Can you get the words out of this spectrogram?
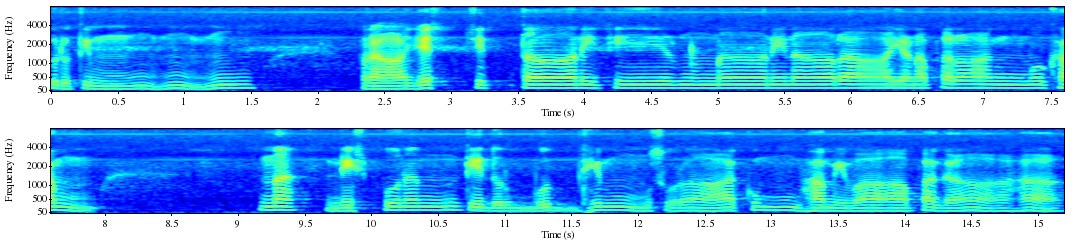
पक्षीन्द्रविद्यैकान्तिकनिष्कृतिम् प्रायश्चित्तानि चीर्णानि नारायणपराङ्मुखं न निष्पुनन्ति दुर्बुद्धिं सुराकुम्भमिवापगाः।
